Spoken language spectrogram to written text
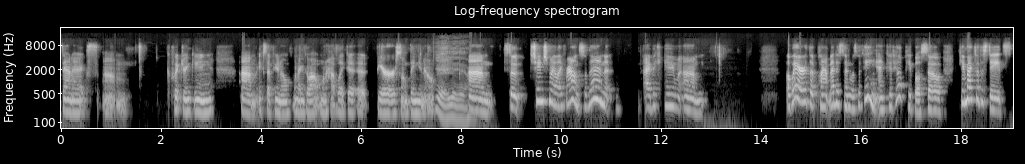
Xanax, um, quit drinking, um, except you know when I go out and want to have like a, a, beer or something, you know. Yeah, yeah, yeah. Um, so changed my life around. So then I became um, aware that plant medicine was the thing and could help people. So came back to the States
